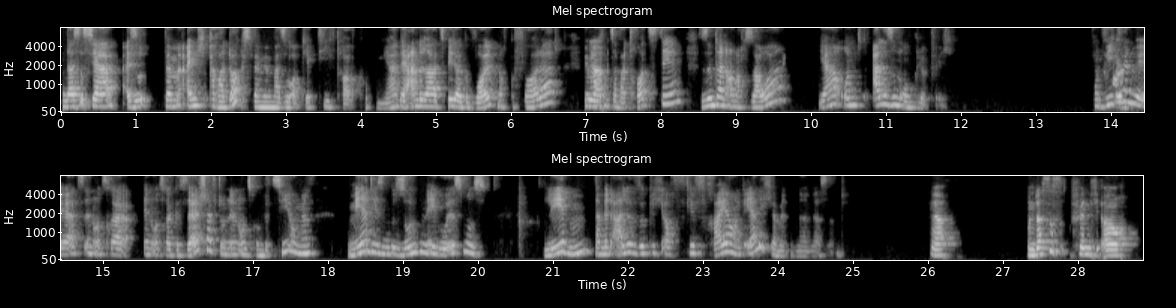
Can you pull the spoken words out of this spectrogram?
Und das ist ja, also wenn man eigentlich paradox, wenn wir mal so objektiv drauf gucken, ja. Der andere hat es weder gewollt noch gefordert wir ja. machen es aber trotzdem, sind dann auch noch sauer, ja, und alle sind unglücklich. Und wie können wir jetzt in unserer, in unserer Gesellschaft und in unseren Beziehungen mehr diesen gesunden Egoismus leben, damit alle wirklich auch viel freier und ehrlicher miteinander sind? Ja. Und das ist, finde ich, auch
